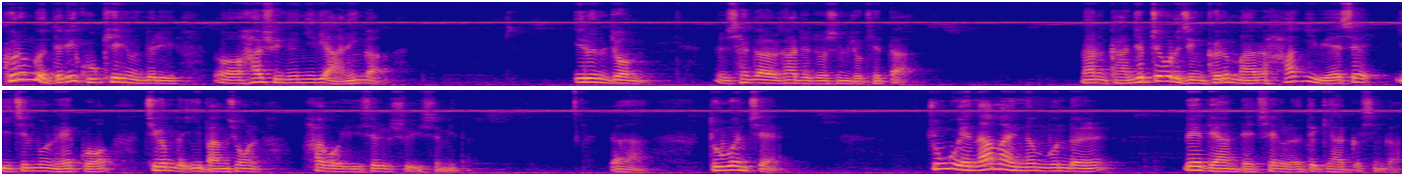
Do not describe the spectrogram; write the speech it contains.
그런 것들이 국회의원들이 어, 할 수 있는 일이 아닌가 이런 좀 생각을 가져줬으면 좋겠다. 나는 간접적으로 지금 그런 말을 하기 위해서 이 질문을 했고 지금도 이 방송을 하고 있을 수 있습니다. 자, 두 번째, 중국에 남아있는 분들 에 대한 대책을 어떻게 할 것인가.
